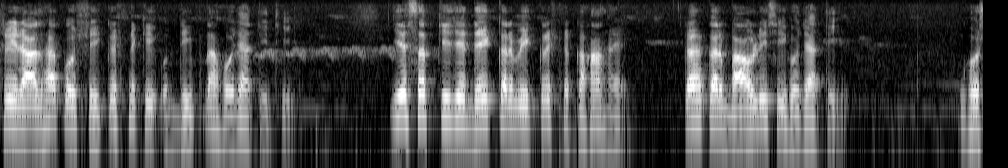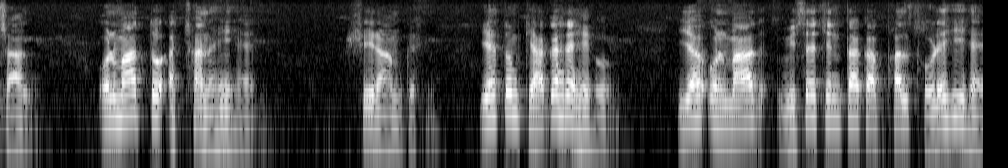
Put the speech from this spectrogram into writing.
श्री राधा को श्री कृष्ण की उद्दीपना हो जाती थी। ये सब चीज़ें देखकर वे कृष्ण कहाँ हैं? कहकर बावली सी हो जाती। घोषाल, उन्माद तो अच्छा नहीं है। श्री राम कृष्ण यह तुम क्या कह रहे हो? यह उन्माद विषय चिंता का फल थोड़े ही है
